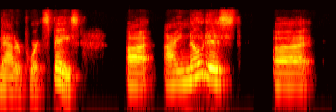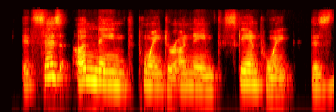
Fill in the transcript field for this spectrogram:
Matterport space uh, I noticed uh, it says unnamed point or unnamed scan point. Does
